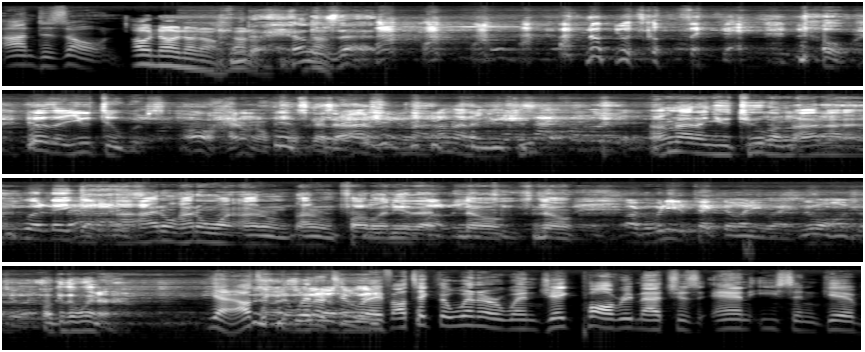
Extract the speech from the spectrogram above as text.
on DAZN. Oh no no no no Who no. the hell no. is that? I knew you was gonna say that. No, those are YouTubers. Oh, I don't know who those guys are. I don't, I'm not on YouTube. I'm not on YouTube. I'm not. I, What they got? I, I don't. I don't want. I don't. I don't follow any of that. No. No. All right, but we need to pick though anyway. We won't hold you to it. Okay, the winner. Yeah, I'll take the the winner winner? too, Rafe. I'll take the winner when Jake Paul rematches AnEsonGib,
